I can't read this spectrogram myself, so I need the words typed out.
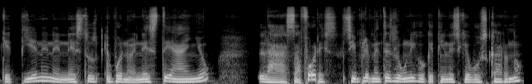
que tienen en estos, eh, bueno, en este año las Afores. Simplemente es lo único que tienes que buscar, ¿no?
